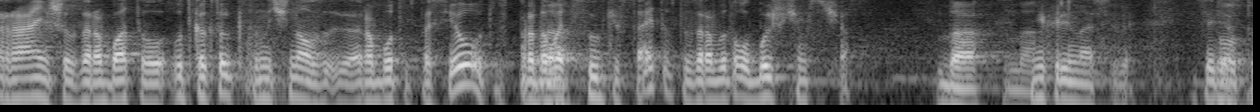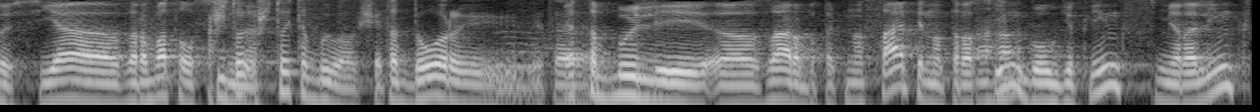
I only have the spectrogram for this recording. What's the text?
раньше зарабатывал, вот как только ты начинал работать по SEO, вот продавать Да. ссылки с сайтов, ты зарабатывал больше, чем сейчас. Да, да. Ни хрена себе. Ну, Интересно. то есть я зарабатывал А сильно. что, что это было вообще? Это доры? Это... Это были э, заработок на SAP, на Trustlink, GoGetLinks, Miralinks,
